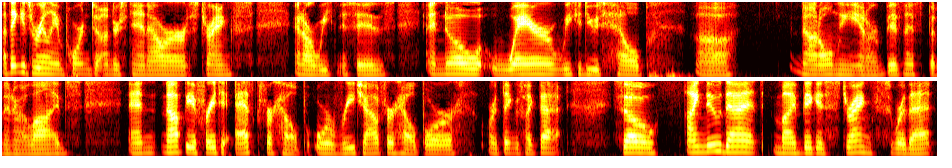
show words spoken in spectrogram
I think it's really important to understand our strengths and our weaknesses and know where we could use help, uh, not only in our business, but in our lives, and not be afraid to ask for help or reach out for help or, or things like that. So I knew that my biggest strengths were that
